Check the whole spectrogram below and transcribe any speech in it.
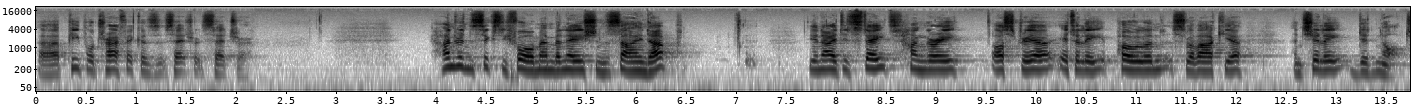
uh, people traffickers, etc., etc. 164 member nations signed up. The United States, Hungary, Austria, Italy, Poland, Slovakia, and Chile did not.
